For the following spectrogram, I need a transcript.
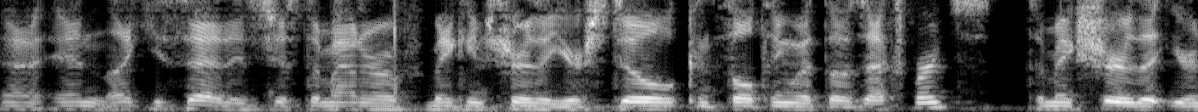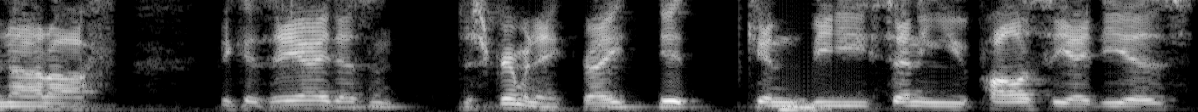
Uh, and like you said, it's just a matter of making sure that you're still consulting with those experts to make sure that you're not off because AI doesn't discriminate, right? It can be sending you policy ideas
